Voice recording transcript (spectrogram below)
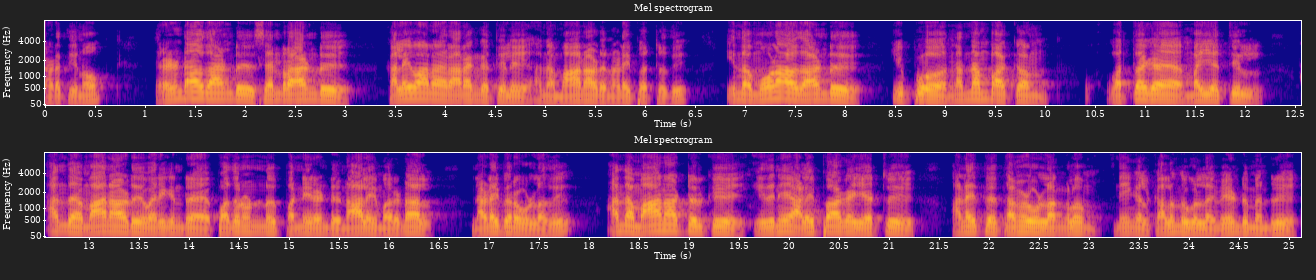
நடத்தினோம். இரண்டாவது ஆண்டு சென்ற ஆண்டு கலைவாணர் அரங்கத்திலே அந்த மாநாடு நடைபெற்றது. இந்த மூணாவது ஆண்டு இப்போ நந்தம்பாக்கம் வர்த்தக மையத்தில் அந்த மாநாடு வருகின்ற பதினொன்று பன்னிரெண்டு நாளை மறுநாள் நடைபெற உள்ளது அந்த மாநாட்டிற்கு இதனே அழைப்பாக ஏற்று அனைத்து தமிழ் உள்ளங்களும் நீங்கள் கலந்து கொள்ள வேண்டும் என்று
